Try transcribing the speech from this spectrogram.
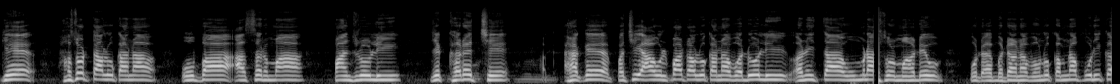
જે હાંસોદ તાલુકાના ઓભા આસરમા પાંજરોલી જે ખરજ છે, હા કે પછી આ ઉલ્પા તાલુકાના વડોલી, અનિતા ઉમરાસોર મહાદેવ બધાના મનોકામના પૂરી કર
